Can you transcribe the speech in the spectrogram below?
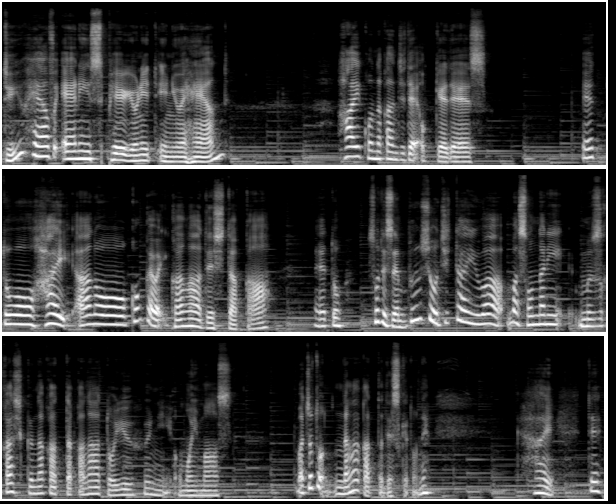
Do you have any spare unit in your hand? はい、こんな感じで OK です。 えっと、はい。あの、今回はいかがでしたか？えっと、そうですね。文章自体は、まあそんなに難しくなかったかなというふうに思います。まあちょっと長かったですけどね。はい。で、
